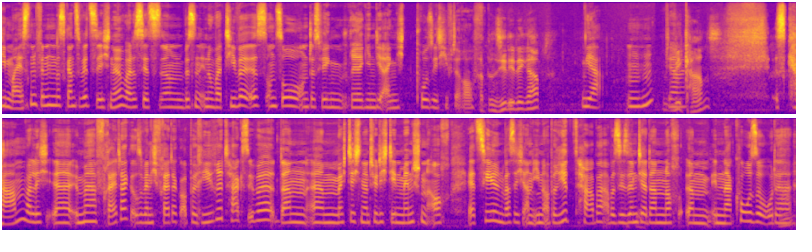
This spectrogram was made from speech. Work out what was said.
Die meisten finden das ganz witzig, ne? weil das jetzt ein bisschen innovativer ist und so und deswegen reagieren die eigentlich positiv darauf. Hatten Sie die Idee gehabt? Ja. Mhm, ja. Wie kam es? Es kam, weil ich äh, immer Freitag, also wenn ich Freitag operiere tagsüber, dann ähm, möchte ich natürlich den Menschen auch erzählen, was ich an ihnen operiert habe. Aber sie sind ja dann noch ähm, in Narkose oder mhm.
